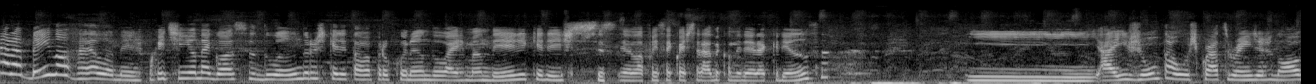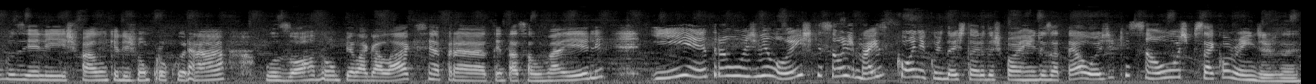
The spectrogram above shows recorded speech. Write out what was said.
Era bem novela mesmo, porque tinha o negócio do Andros que ele tava procurando a irmã dele, que ele, ela foi sequestrada quando ele era criança. E aí junta os quatro Rangers novos e eles falam que eles vão procurar o Zordon pela galáxia pra tentar salvar ele. E entram os vilões que são os mais icônicos da história dos Power Rangers até hoje, que são os Psycho Rangers, né?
